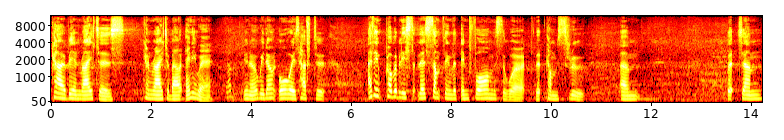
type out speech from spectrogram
Caribbean writers can write about anywhere. You know, we don't always have to. I think probably there's something that informs the work that comes through. Um, but um,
